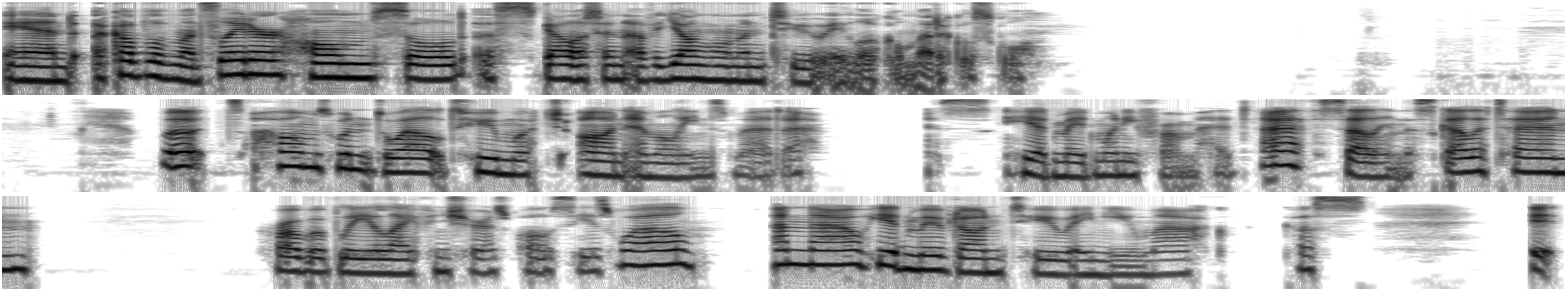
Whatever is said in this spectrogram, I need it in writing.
And a couple of months later, Holmes sold a skeleton of a young woman to a local medical school. But Holmes wouldn't dwell too much on Emmeline's murder. He had made money from her death, selling the skeleton, probably a life insurance policy as well, and now he had moved on to a new mark because it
